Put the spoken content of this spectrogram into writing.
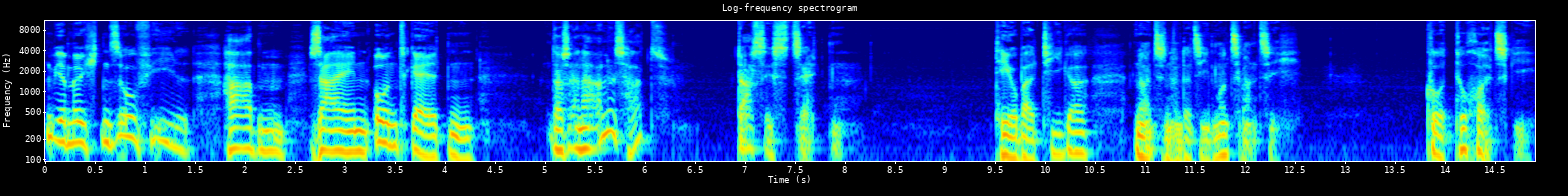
Wir möchten so viel haben, sein und gelten. Dass einer alles hat, das ist selten. Theobald Tiger, 1927. Kurt Tucholsky,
